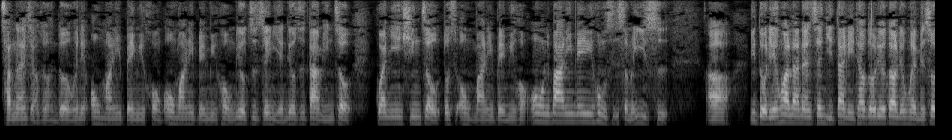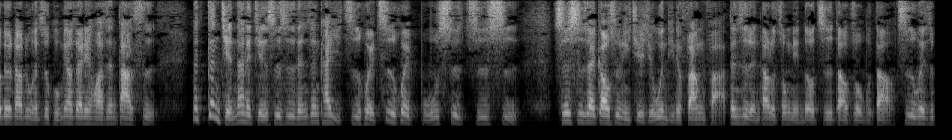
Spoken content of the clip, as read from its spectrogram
常常来讲说，很多人会念 Om Mani Padme Hum，Om Mani Padme Hum，六字真言、六字大明咒、观音心咒都是 Om Mani Padme Hum。Om Mani Padme Hum 是什么意思啊？一朵莲花蓝蓝升起，带你跳脱六道轮回，免受六道轮回之苦，妙在莲华生大事。那更简单的解释是：人生开启智慧，智慧不是知识，知识在告诉你解决问题的方法，但是人到了终点都知道做不到。智慧是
